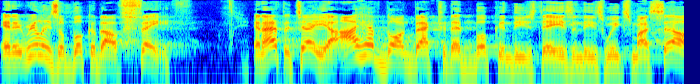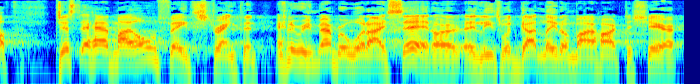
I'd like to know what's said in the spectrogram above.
and it really is a book about faith. And I have to tell you, I have gone back to that book in these days and these weeks myself just to have my own faith strengthened and to remember what I said, or at least what God laid on my heart to share.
